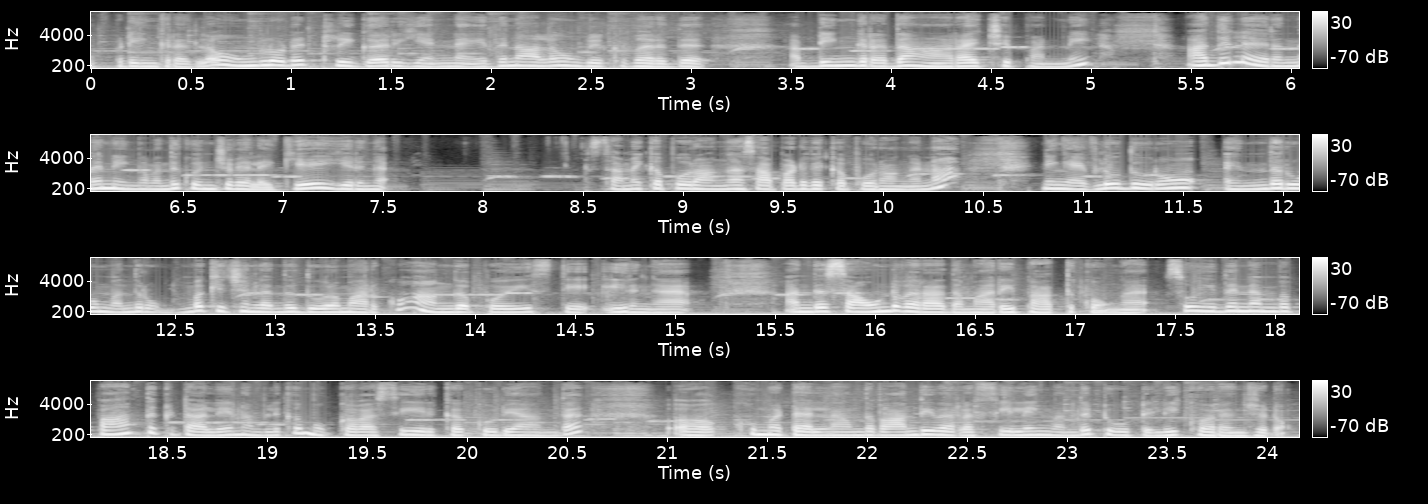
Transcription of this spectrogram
அப்படிங்கிறதுல உங்களோட ட்ரிகர் என்ன? எதனால உங்களுக்கு வருது? அப்படிங்கிறத ஆராய்ச்சி பண்ணி அதில் இருந்து நீங்கள் வந்து கொஞ்சம் விலைக்கே இருங்க. சமைக்க போகிறாங்க சாப்பாடு வைக்க போகிறாங்கன்னா நீங்கள் எவ்வளோ தூரம் எந்த ரூம் வந்து ரொம்ப கிச்சன்லேருந்து தூரமாக இருக்கோ அங்கே போய் ஸ்டே இருங்க. அந்த சவுண்டு வராத மாதிரி பார்த்துக்கோங்க ஸோ இதை நம்ம பார்த்துக்கிட்டாலே நம்மளுக்கு முக்கவாசி இருக்கக்கூடிய அந்த குமட்டல் அந்த வாந்தி வர ஃபீலிங் வந்து டோட்டலி குறைஞ்சிடும்.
